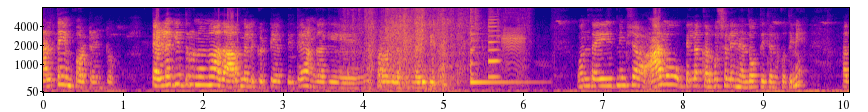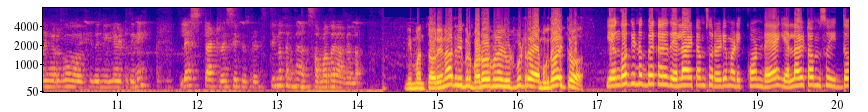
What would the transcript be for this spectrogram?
ಅಳತೆ ಇಂಪಾರ್ಟೆಂಟು. ತೆಳ್ಳಗಿದ್ರು ಅದು ಆದ್ಮೇಲೆ ಗಟ್ಟಿ ಆಗ್ತೈತೆ, ಹಂಗಾಗಿ ಪರವಾಗಿಲ್ಲ, ನಡೀತೈತೆ. ಒಂದು ಐದು ನಿಮಿಷ, ಹಾಲು ಬೆಲ್ಲ ಕರ್ಗೋಶಲ್ಲಿ ನೆಂದೋಗ್ತೈತೆ ಅನ್ಕೋತೀನಿ. ಅದುವರೆಗೂ ಇದನ್ನ ಇಲ್ಲೇ ಇಡ್ತೀನಿ. ಲೆಸ್ ಸ್ಟಾರ್ಟ್ ರೆಸಿಪಿ ಫ್ರೆಂಡ್ಸ್ ತಿನ್ನೋ ತನಕ ನಂಗೆ ಸಮಾಧಾನ ಆಗಲ್ಲ. ನಿಮ್ಮಂಥವ್ರು ಏನಾದ್ರೂ ಇಬ್ರು ಬಡವ್ರ ಮನೇಲಿ ಉಟ್ಬಿಟ್ರೆ ಮುಗ್ದೋಯ್ತು. ಹೆಂಗೋ ಗಿಣಕ್ಕೆ ಬೇಕಾಗಿದೆ ಎಲ್ಲ ಐಟಮ್ಸು ರೆಡಿ ಮಾಡಿ ಇಟ್ಕೊಂಡೆ. ಎಲ್ಲ ಐಟಮ್ಸು ಇದ್ದು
